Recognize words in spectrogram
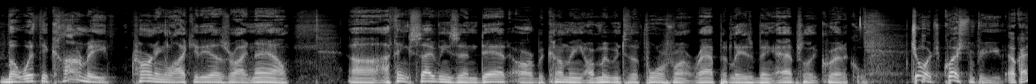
But with the economy turning like it is right now, uh, I think savings and debt are becoming are moving to the forefront rapidly as being absolutely critical. George, question for you. Okay.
